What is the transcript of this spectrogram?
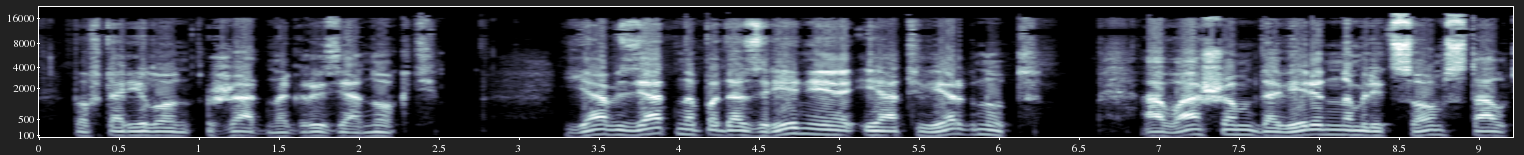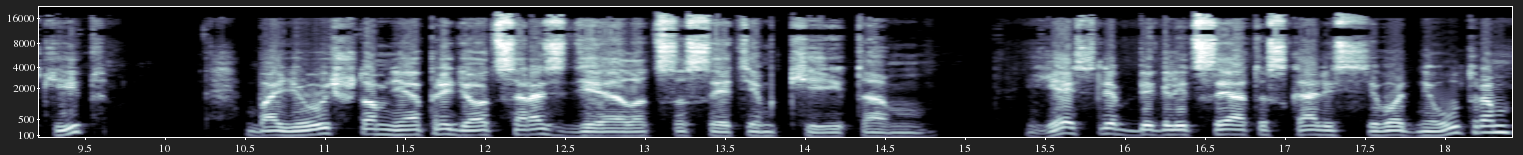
— повторил он, жадно грызя ногти, — я взят на подозрение и отвергнут, а вашим доверенным лицом стал кит — Боюсь, что мне придется разделаться с этим китом. Если б беглецы отыскались сегодня утром,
